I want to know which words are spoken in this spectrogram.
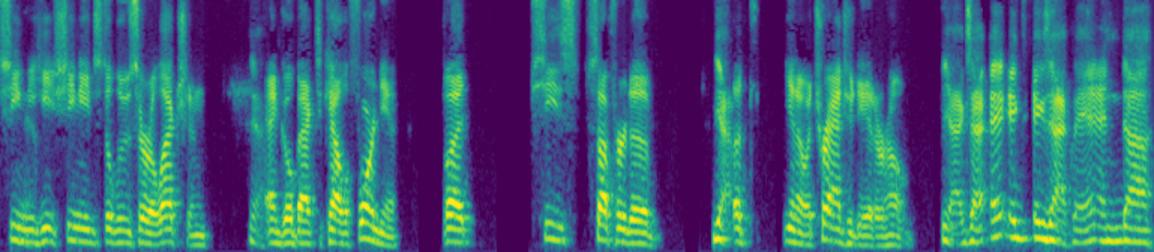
She, yeah. he, she needs to lose her election and go back to California. But she's suffered a yeah, a, you know, a tragedy at her home. Yeah, exactly, exactly. And uh,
